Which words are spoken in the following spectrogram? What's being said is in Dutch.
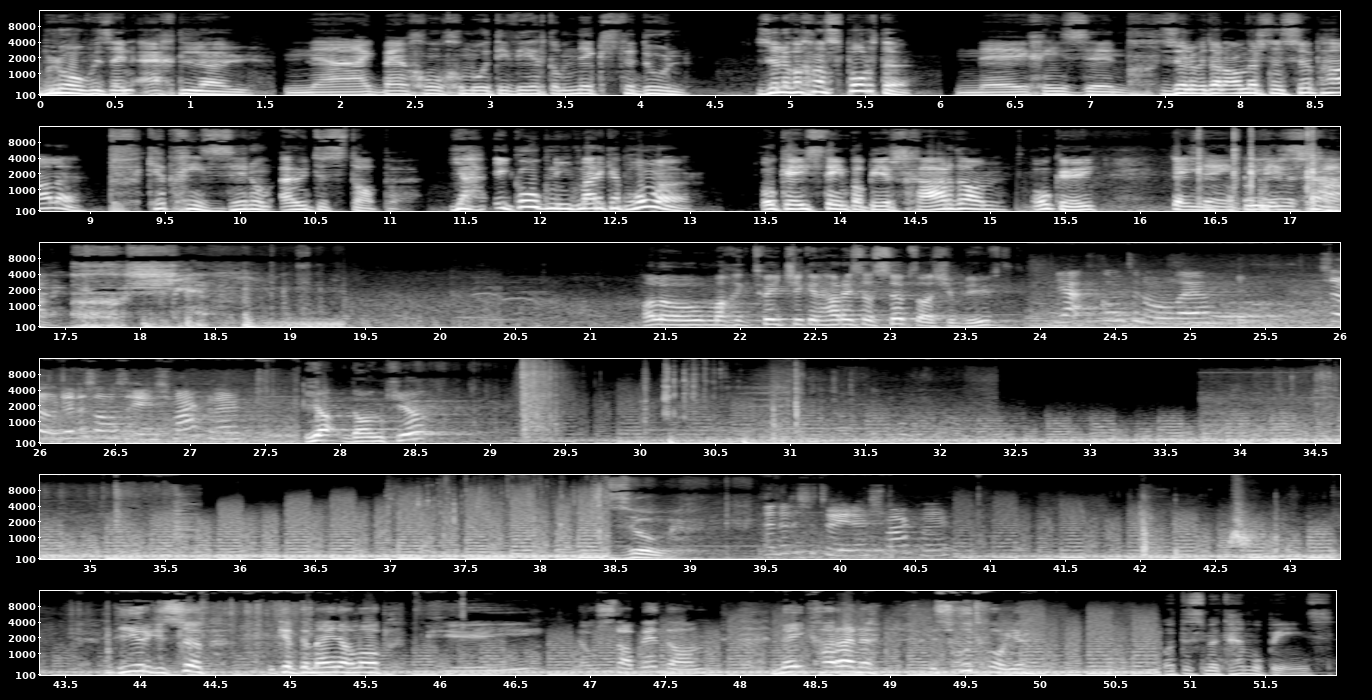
bro, we zijn echt lui. Nou, ik ben gewoon gemotiveerd om niks te doen. Zullen we gaan sporten? Nee, geen zin. Zullen we dan anders een sub halen? Pff, ik heb geen zin om uit te stappen. Ja, ik ook niet, maar ik heb honger. Oké, steen, papier, schaar dan. Oké. Steen, papier, schaar. Hallo, mag ik twee chicken harissa subs alsjeblieft? Ja, komt in orde. Zo, dit is alles één. Smakelijk. Ja, dank je. Zo. En dit is de tweede. Smakelijk. Hier je sub. Ik heb de mijne al op. Oké, nou stap in dan. Nee, ik ga rennen. Is goed voor je. Wat is met hem opeens?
